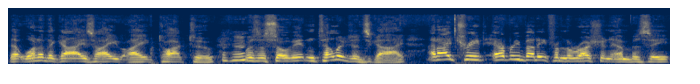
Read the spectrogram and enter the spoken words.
that one of the guys I, I talked to mm-hmm. was a Soviet intelligence guy. And I treat everybody from the Russian embassy,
